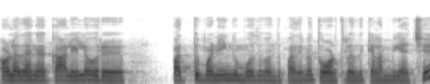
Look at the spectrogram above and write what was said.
அவ்வளோதாங்க காலையில் ஒரு பத்து மணிங்கும் போது வந்து பார்த்திங்கன்னா தோட்டத்துலேருந்து கிளம்பியாச்சு.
